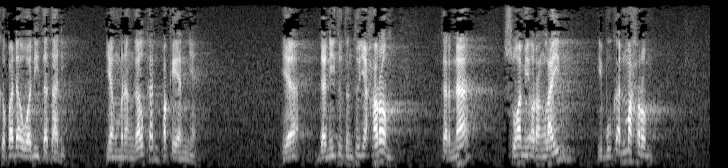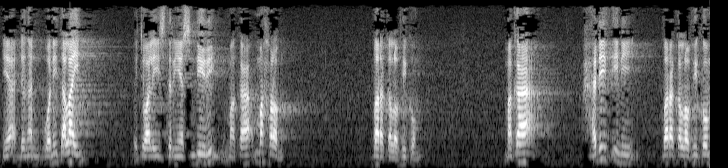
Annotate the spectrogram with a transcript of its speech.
kepada wanita tadi yang menanggalkan pakaiannya. Ya, dan itu tentunya haram karena suami orang lain bukan mahram ya dengan wanita lain kecuali istrinya sendiri maka mahram. Barakallahu fikum. Maka hadis ini barakallahu fikum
